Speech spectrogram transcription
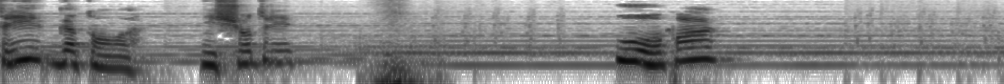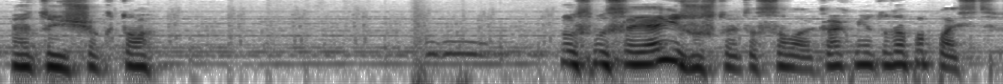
три готово. Еще три. Опа! Это еще кто? Ну, в смысле, я вижу, что это сова. Как мне туда попасть?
